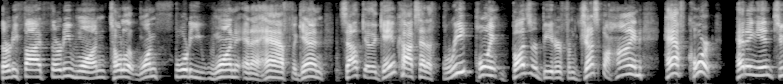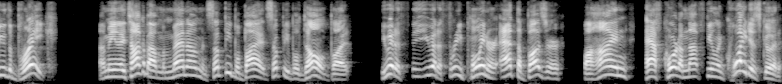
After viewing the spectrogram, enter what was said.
35 31, total at 141 and a half. Again, South the Gamecocks had a three point buzzer beater from just behind half court heading into the break. I mean, they talk about momentum, and some people buy it, some people don't. But you had a you had a three pointer at the buzzer behind half court. I'm not feeling quite as good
